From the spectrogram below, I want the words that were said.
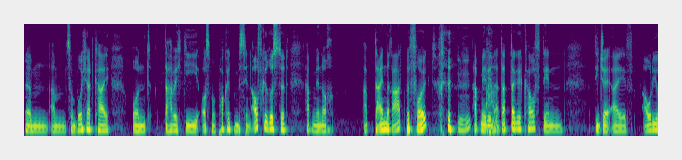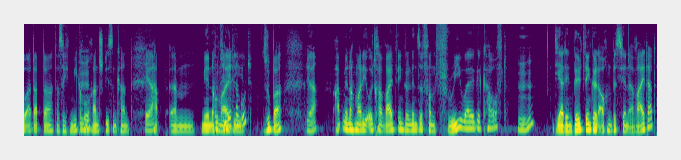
ähm, am, zum Burchard Kai. Und da habe ich die Osmo Pocket ein bisschen aufgerüstet, habe mir noch hab deinen Rat befolgt, Mhm. habe mir den Ah. Adapter gekauft, den DJI Audio Adapter, dass ich ein Mikro Mhm. ranschließen kann. Ja. Habe ähm, mir nochmal die gut? super, Ja. habe mir nochmal die Ultraweitwinkellinse von Freewell gekauft Mhm. die ja den Bildwinkel auch ein bisschen erweitert.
